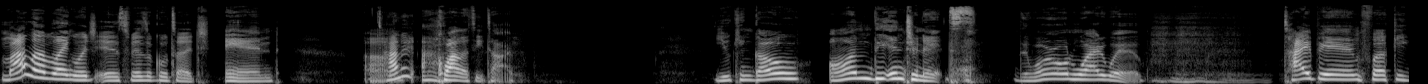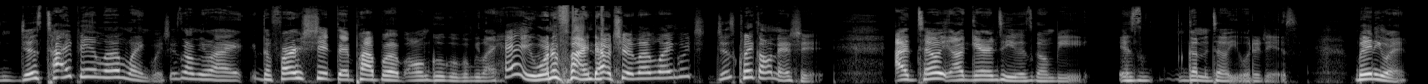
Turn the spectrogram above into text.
My love language is physical touch and um, How did oh, quality time. You can go on the internet, the World Wide Web, type in fucking, just type in love language. It's gonna be like the first shit that pop up on Google gonna be like, hey, want to find out your love language? Just click on that shit. I tell you, I guarantee you, it's gonna be, it's gonna tell you what it is. But anyway,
